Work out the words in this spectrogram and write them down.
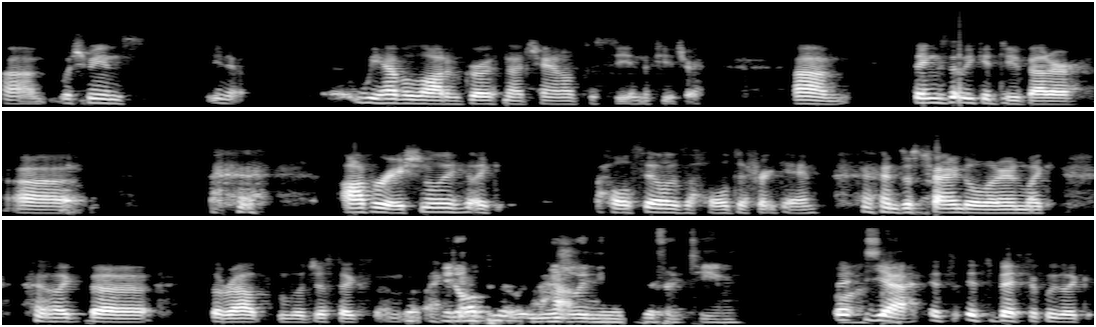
Um, which means, you know, we have a lot of growth in that channel to see in the future. Um, things that we could do better. Uh, operationally, like wholesale is a whole different game, and just trying to learn like like the the routes and logistics and It ultimately usually means a different team. it- yeah, it's it's basically like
